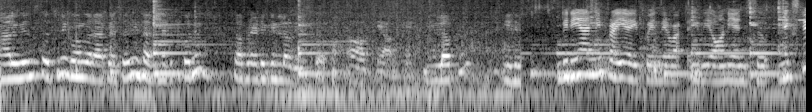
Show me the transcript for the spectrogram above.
నాలుగు విజిల్స్ వచ్చినాయి గోంగూర ఆపేసేది ఇంకా అది మెట్టుకొని సపరేట్ గిన్నెలో తీసుకోవటం. Okay okay. ఈలోపు ఇది. బిర్యానీ ఫ్రై అయిపోయింది ఇవి ఆనియన్స్. నెక్స్ట్?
